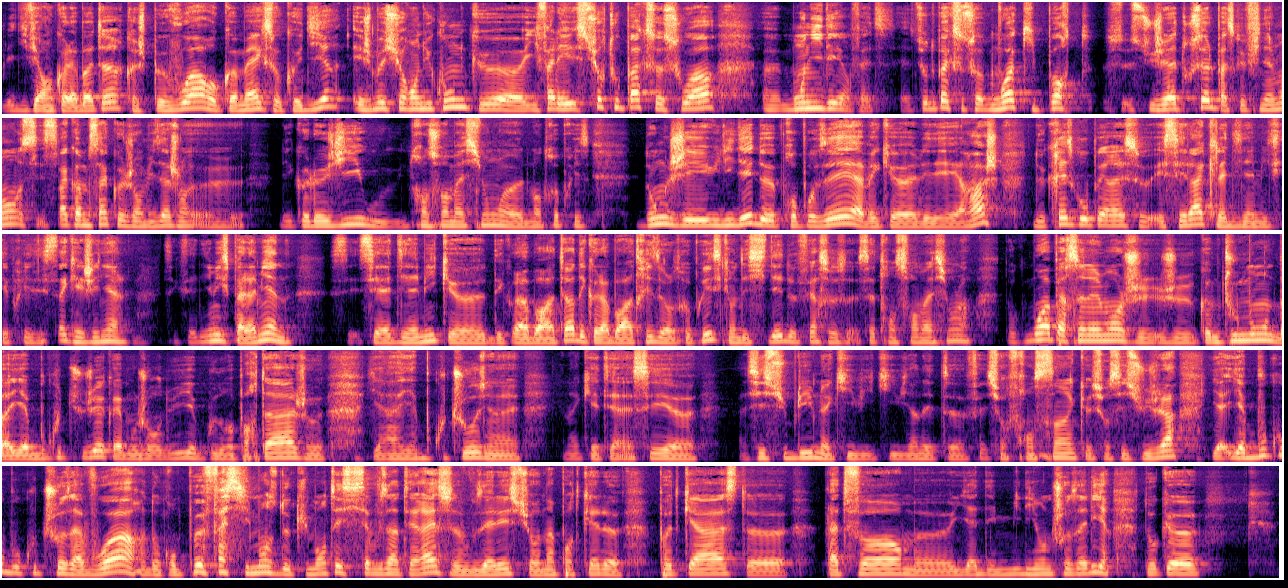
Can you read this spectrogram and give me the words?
Les différents collaborateurs que je peux voir au Comex, au Codir, et je me suis rendu compte que euh, il fallait surtout pas que ce soit euh, mon idée en fait, surtout pas que ce soit moi qui porte ce sujet-là tout seul, parce que finalement c'est pas comme ça que j'envisage euh, l'écologie ou une transformation de l'entreprise. Donc j'ai eu l'idée de proposer avec les RH de créer ce groupe RSE, et c'est là que la dynamique s'est prise, et c'est ça qui est génial c'est que cette dynamique, c'est pas la mienne. C'est la dynamique euh, des collaborateurs, des collaboratrices de l'entreprise qui ont décidé de faire cette transformation-là. Donc moi, personnellement, je, je, comme tout le monde, bah, il y a beaucoup de sujets quand même aujourd'hui, il y a beaucoup de reportages, euh, il y a, y a beaucoup de choses. Il y, en a, qui a été assez euh, assez sublime là qui, qui vient d'être fait sur France 5 sur ces sujets-là. Il y a, y a, beaucoup beaucoup de choses à voir, donc on peut facilement se documenter. Si ça vous intéresse, vous allez sur n'importe quel podcast, plateforme, il y a des millions de choses à lire. Donc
